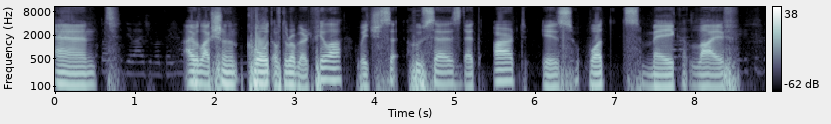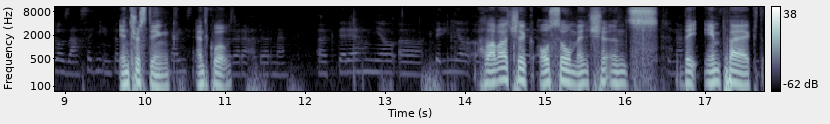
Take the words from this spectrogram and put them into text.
And I would like to quote of the Robert Filliou, which who says that art is what makes life interesting. End quote. Hlaváček also mentions the impact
